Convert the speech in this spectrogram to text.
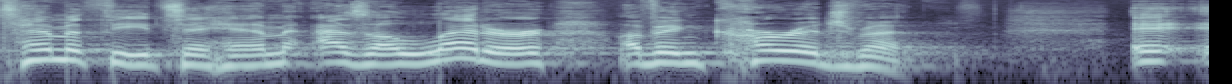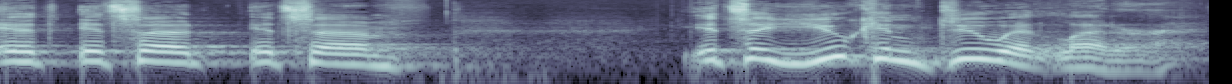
Timothy to him as a letter of encouragement. It, it, it's, a, it's, a, it's a you can do it letter.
